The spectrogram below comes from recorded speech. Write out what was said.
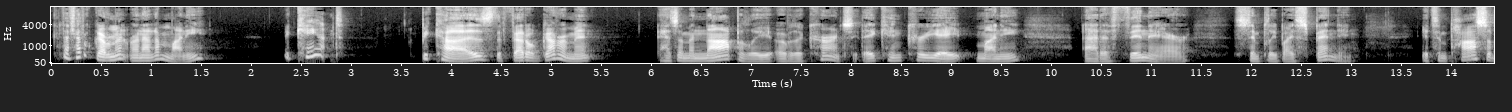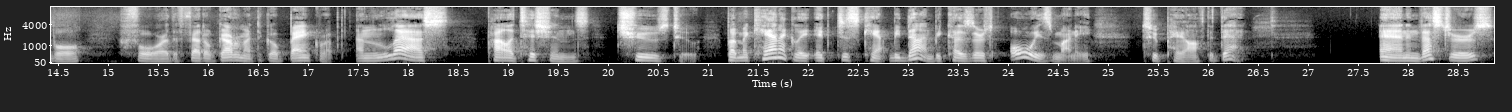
Can the federal government run out of money? It can't. Because the federal government has a monopoly over the currency. They can create money out of thin air simply by spending. It's impossible for the federal government to go bankrupt unless politicians choose to. But mechanically, it just can't be done because there's always money to pay off the debt. And investors,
